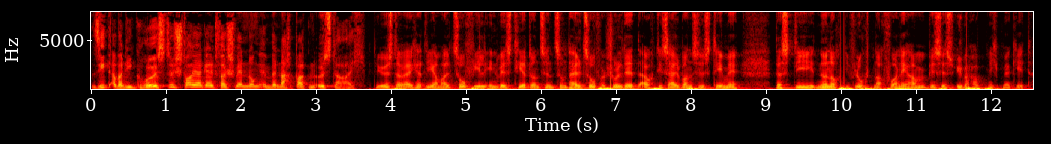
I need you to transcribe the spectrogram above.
sieht aber die größte Steuergeldverschwendung im benachbarten Österreich. Die Österreicher, die haben halt so viel investiert und sind zum Teil so verschuldet, auch die Seilbahnsysteme, dass die nur noch die Flucht nach vorne haben, bis es überhaupt nicht mehr geht.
